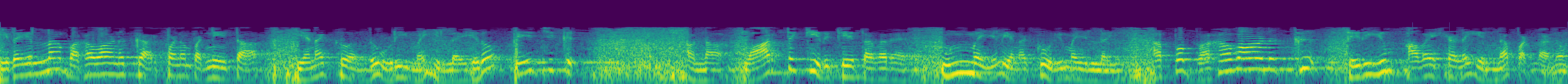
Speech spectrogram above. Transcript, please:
இதையெல்லாம் பகவானுக்கு அர்ப்பணம் பண்ணிட்டா எனக்கு வந்து உரிமை இல்லை. ஏதோ பேச்சுக்கு. வார்த்தைக்கு இருக்கே தவிர உண்மையில் எனக்கு உரிமை இல்லை. அப்ப பகவானுக்கு தெரியும் அவைகளை என்ன பண்ணணும்.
